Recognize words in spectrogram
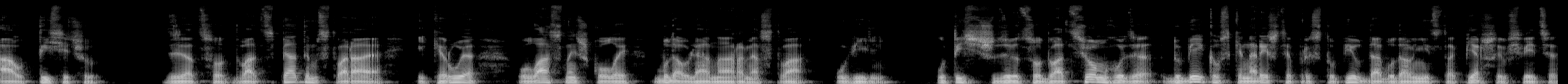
А ў 1925 стварае і кіруе уласнай школай будаўлянага рамяства у вільні У 1927 годзе дубейкаўскі нарэшце прыступіў да будаўніцтва першай у свеце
